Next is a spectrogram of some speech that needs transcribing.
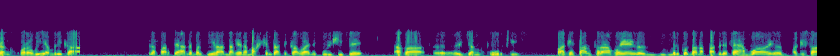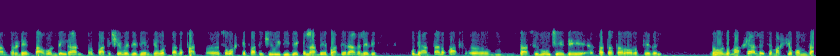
جنگ خوروي امریکا د پارتیا د بلکې ایران د غیر مخکې داسې کاروای نه کولی شي چې هغه جنگ پور کی پاکستان سره خو بالکل دا قابل فهم و پاکستان سره ډېر تعاون د ایران په پاتې شوی دی ډېر جوړ تعلقات سو وخت کې پاتې شوی دی چې لاندې باندې راغلي دي او بیا تعلقات تاسو نو چې د خطر تر اورسېدل نو زما خیال دی چې مخکې هم دا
